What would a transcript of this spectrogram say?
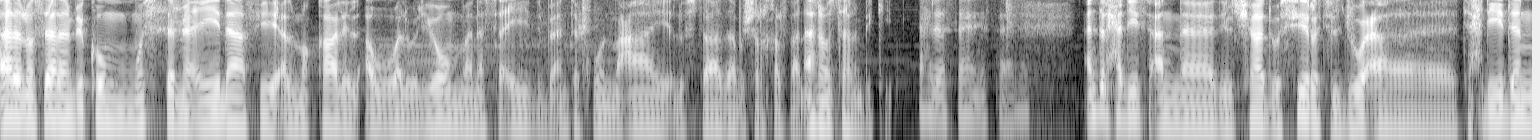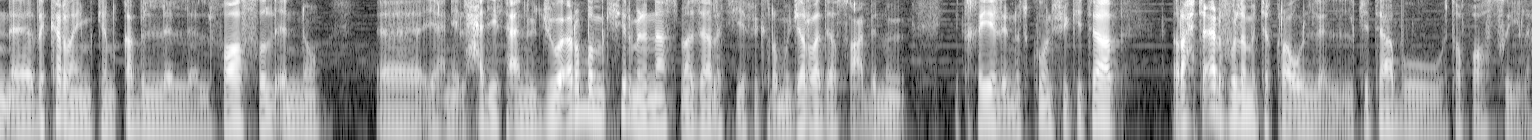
أهلا وسهلا بكم مستمعينا في المقال الأول واليوم أنا سعيد بأن تكون معي الأستاذة بشرى خلفان أهلا وسهلا بك أهلا وسهلا سالم عند الحديث عن دلشاد وسيرة الجوع آه، تحديدا آه، ذكرنا يمكن قبل ال- الفاصل إنه آه، يعني الحديث عن الجوع ربما كثير من الناس ما زالت هي فكرة مجردة صعب إنه يتخيل إنه تكون في كتاب راح تعرفوا لما تقرأوا ال- الكتاب وتفاصيله.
